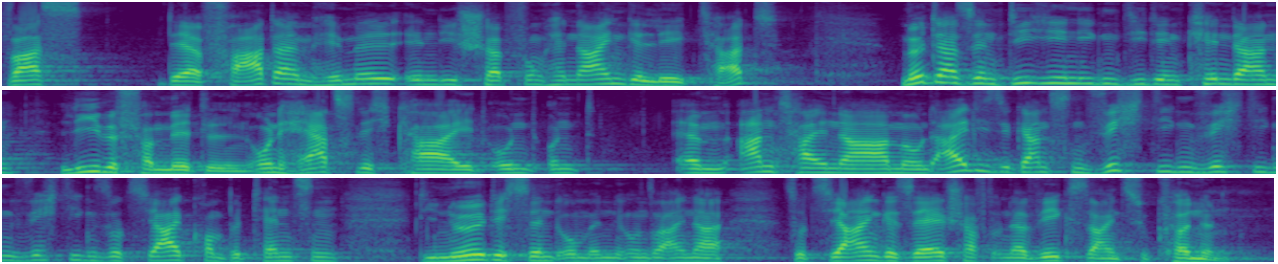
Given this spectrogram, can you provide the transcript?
was der Vater im Himmel in die Schöpfung hineingelegt hat. Mütter sind diejenigen, die den Kindern Liebe vermitteln und Herzlichkeit und, und ähm, Anteilnahme und all diese ganzen wichtigen, wichtigen, wichtigen Sozialkompetenzen, die nötig sind, um in unserer einer sozialen Gesellschaft unterwegs sein zu können.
